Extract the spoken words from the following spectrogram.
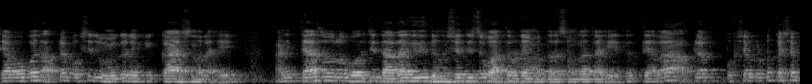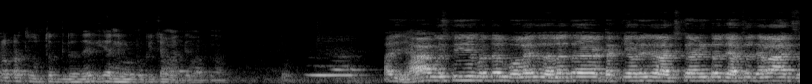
त्याबाबत आपल्या पक्षाची भूमिका नेमकी काय असणार आहे? आणि त्याचबरोबर जे दादागिरी दहशतीचं वातावरण या मतदारसंघात आहे. तर त्याला आपल्या पक्षाकडून कशा प्रकारचं उत्तर दिलं जाईल या निवडणुकीच्या माध्यमातून? ह्या गोष्टीबद्दल बोलायचं झालं तर टक्केवारीचं राजकारण तर ज्याचं ज्याला आज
